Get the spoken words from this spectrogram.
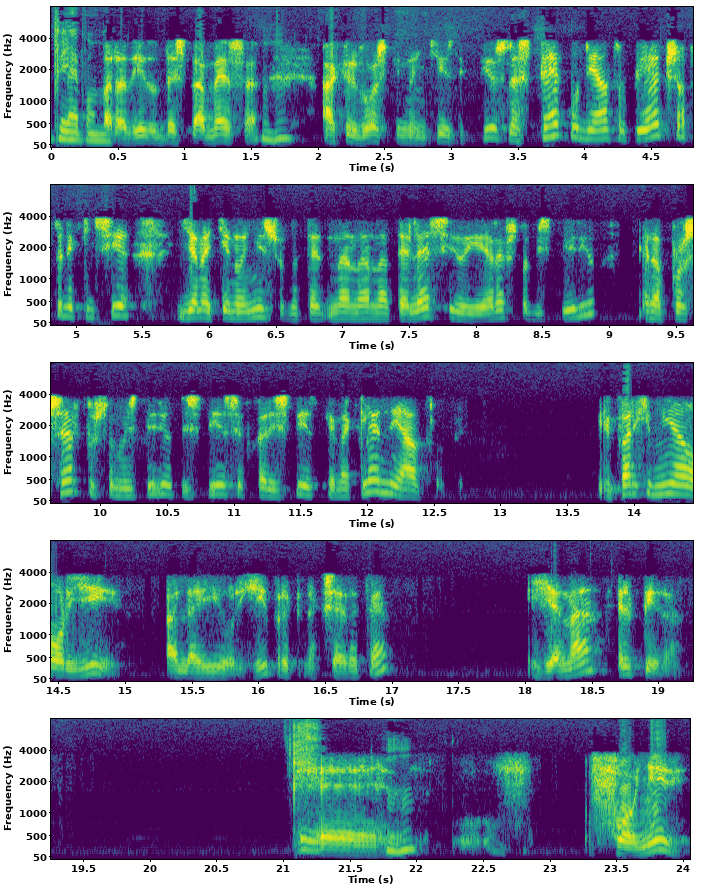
Βλέπουμε. παραδίδονται στα μέσα mm-hmm. ακριβώς κοινωνικής δικτύωσης να στέκουν οι άνθρωποι έξω από την εκκλησία για να κοινωνήσουν, να, να, να τελέσει ο ιερεύς το μυστήριο και να προσέρθουν στο μυστήριο της Θείας Ευχαριστίας και να κλαίνουν οι άνθρωποι. Υπάρχει μια οργή, αλλά η οργή πρέπει να ξέρετε γεννά ελπίδα. Ε, Φωνή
